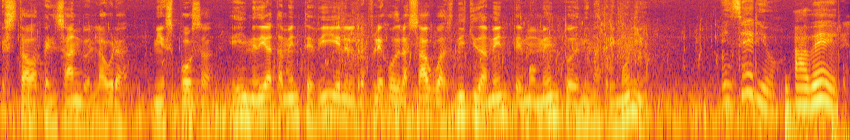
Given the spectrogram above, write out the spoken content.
Estaba pensando en Laura, mi esposa, e inmediatamente vi en el reflejo de las aguas nítidamente el momento de mi matrimonio. ¿En serio? A ver.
